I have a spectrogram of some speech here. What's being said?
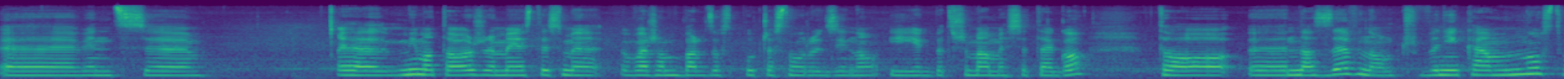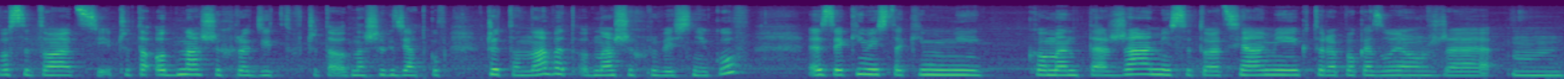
E, więc... E, E, mimo to, że my jesteśmy, uważam, bardzo współczesną rodziną i jakby trzymamy się tego, to e, na zewnątrz wynika mnóstwo sytuacji, czy to od naszych rodziców, czy to od naszych dziadków, czy to nawet od naszych rówieśników, e, z jakimiś takimi komentarzami, sytuacjami, które pokazują, że mm,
